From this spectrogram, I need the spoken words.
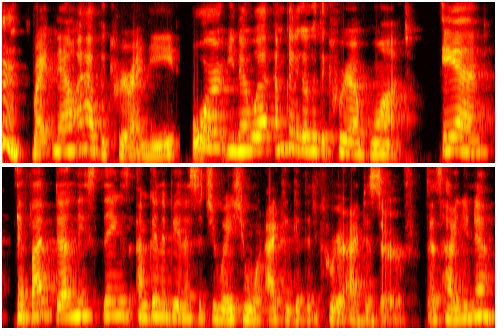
hmm, right now I have the career I need. Or, you know what, I'm going to go get the career I want. And if I've done these things, I'm going to be in a situation where I can get the career I deserve. That's how you know.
